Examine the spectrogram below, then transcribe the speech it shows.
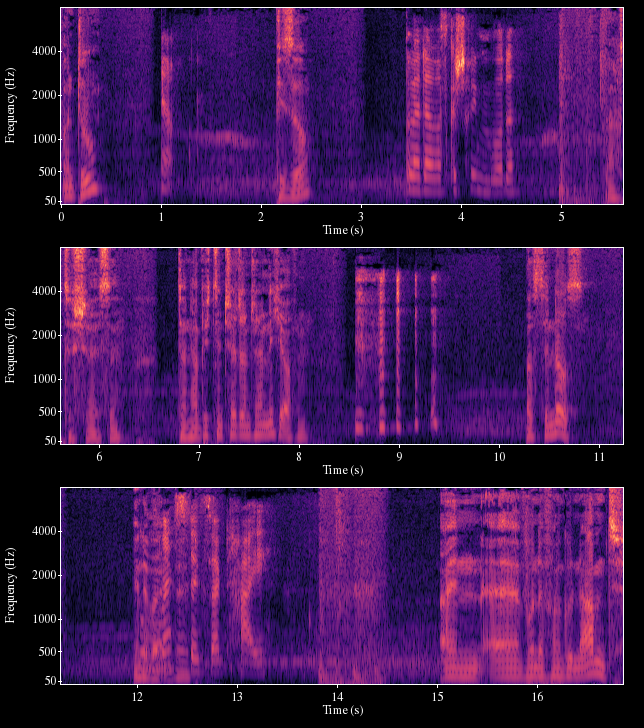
und du? Ja. Wieso? Weil da was geschrieben wurde. Ach du Scheiße. Dann habe ich den Chat anscheinend nicht offen. Was ist denn los? In der weiten Welt. Sagt Hi. Ein äh, wundervollen guten Abend,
